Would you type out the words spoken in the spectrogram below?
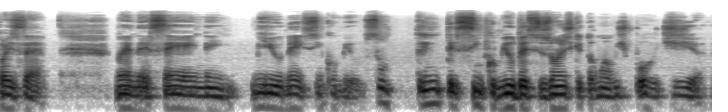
Pois é, não é nem 100, nem mil, nem 5 mil. São 35 mil decisões que tomamos por dia.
